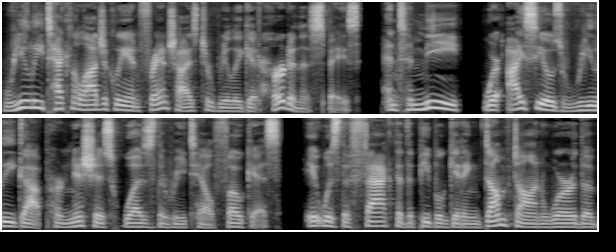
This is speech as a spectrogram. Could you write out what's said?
really technologically enfranchised to really get hurt in this space. And to me, where ICOs really got pernicious was the retail focus. It was the fact that the people getting dumped on were the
